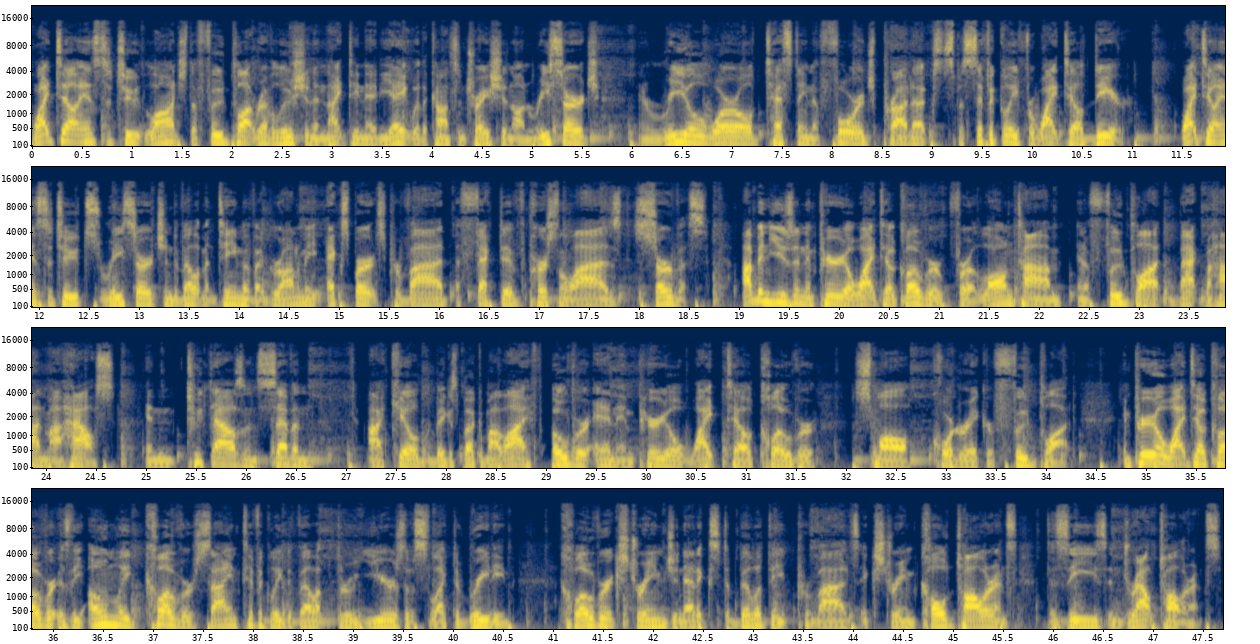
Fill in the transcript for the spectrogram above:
Whitetail Institute launched the food plot revolution in 1988 with a concentration on research and real world testing of forage products specifically for whitetail deer. Whitetail Institute's research and development team of agronomy experts provide effective, personalized service. I've been using Imperial Whitetail Clover for a long time in a food plot back behind my house. In 2007, I killed the biggest buck of my life over an Imperial Whitetail Clover small quarter acre food plot. Imperial Whitetail Clover is the only clover scientifically developed through years of selective breeding. Clover Extreme genetic stability provides extreme cold tolerance, disease, and drought tolerance.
